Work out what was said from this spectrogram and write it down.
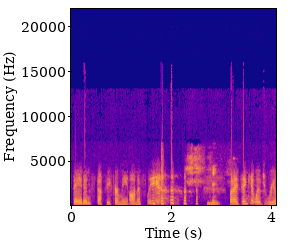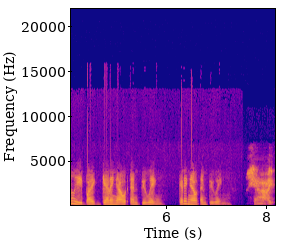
staid and stuffy for me, honestly. but I think it was really by getting out and doing, getting out and doing. Yeah, I,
